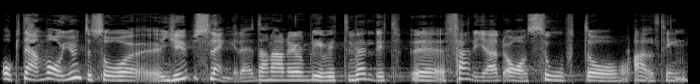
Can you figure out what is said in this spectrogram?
Och den var ju inte så eh, ljus längre. Den hade blivit väldigt eh, färgad av sot och allting.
